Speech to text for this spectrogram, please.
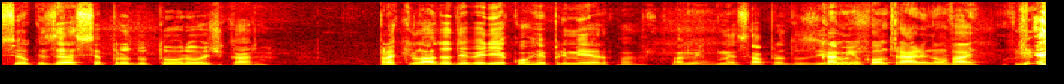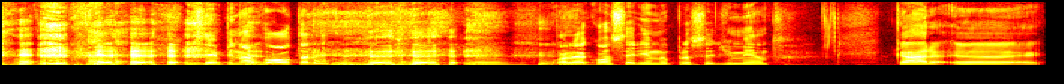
se eu quisesse ser produtor hoje, cara, pra que lado eu deveria correr primeiro pra, pra me É. começar a produzir Caminho hoje? contrário, não vai. Sempre na volta, né? Qual, é, qual seria o meu procedimento? Cara, eh,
